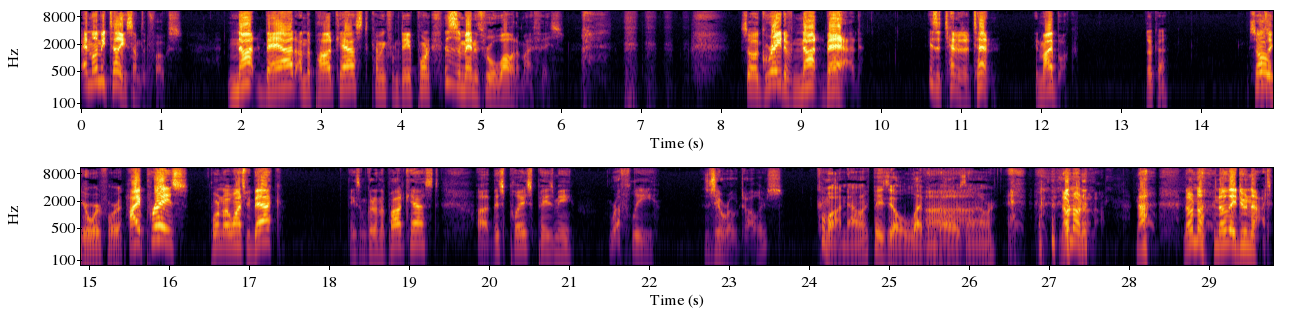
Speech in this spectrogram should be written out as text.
And let me tell you something, folks. Not bad on the podcast coming from Dave Portnoy. This is a man who threw a wallet at my face. so a grade of not bad is a 10 out of 10 in my book. Okay, So I'll take your word for it. high praise. Portnoy wants me back. Thinks I'm good on the podcast. Uh, this place pays me roughly zero dollars. Come on now, it pays you eleven dollars Uh, an hour. No, no, no, no, not no, no, no. They do not.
